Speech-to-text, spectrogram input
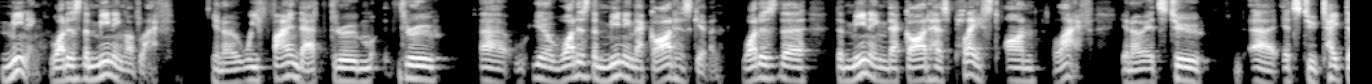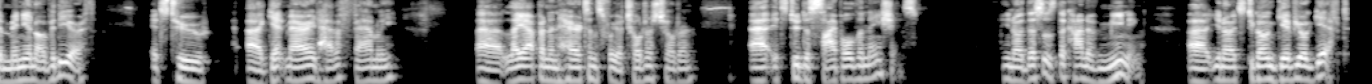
Meaning what is the meaning of life? You know we find that through through uh, you know what is the meaning that god has given? What is the the meaning that god has placed on life? You know it's to uh, it's to take dominion over the earth. It's to uh, get married have a family uh, lay up an inheritance for your children's children uh, it's to disciple the nations you know this is the kind of meaning uh, you know it's to go and give your gift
